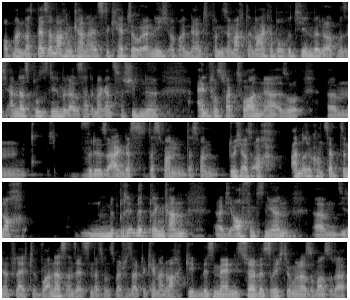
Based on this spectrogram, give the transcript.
ob man was besser machen kann als eine Kette oder nicht, ob man halt von dieser Macht der Marke profitieren will oder ob man sich anders positionieren will. Also es hat immer ganz verschiedene Einflussfaktoren. Ne? Also ähm, ich würde sagen, dass, dass, man, dass man durchaus auch andere Konzepte noch mitbringen kann, äh, die auch funktionieren, ähm, die dann vielleicht woanders ansetzen, dass man zum Beispiel sagt, okay, man macht, geht ein bisschen mehr in die Service-Richtung oder sowas oder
